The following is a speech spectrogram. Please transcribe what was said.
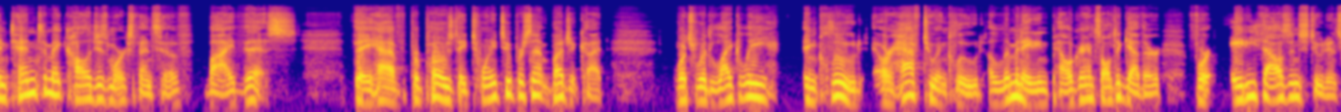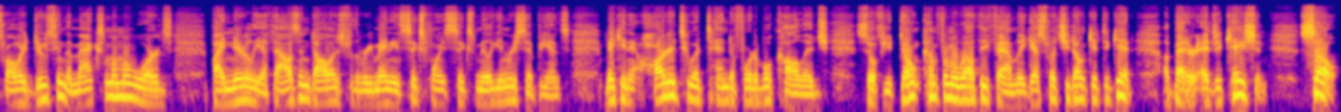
intend to make colleges more expensive by this. They have proposed a 22% budget cut, which would likely include or have to include eliminating Pell Grants altogether for 80,000 students while reducing the maximum awards by nearly $1,000 for the remaining 6.6 million recipients, making it harder to attend affordable college. So if you don't come from a wealthy family, guess what? You don't get to get a better education. So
